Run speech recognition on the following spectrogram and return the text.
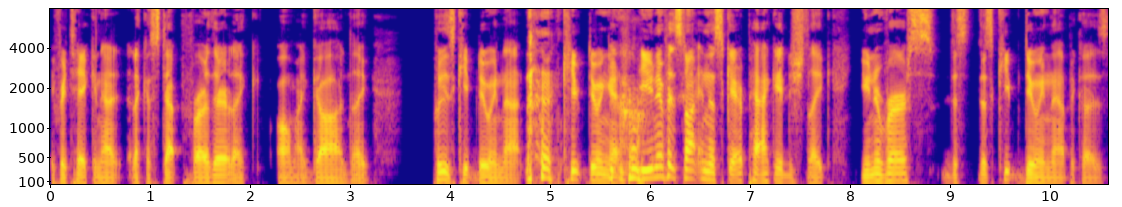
if you're taking it like a step further, like oh my god, like please keep doing that. keep doing it, even if it's not in the scare package like universe. Just just keep doing that because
